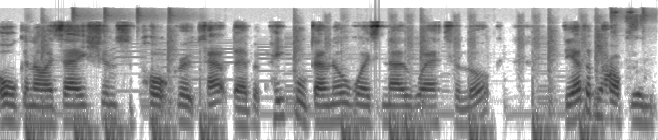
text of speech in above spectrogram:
organisations, support groups out there, but people don't always know where to look. The other yes. problem,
